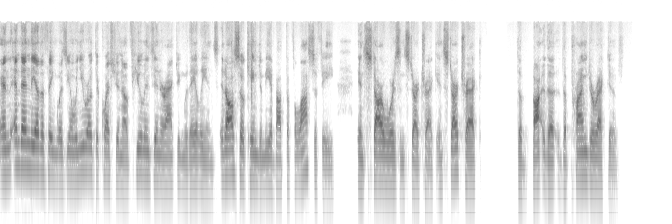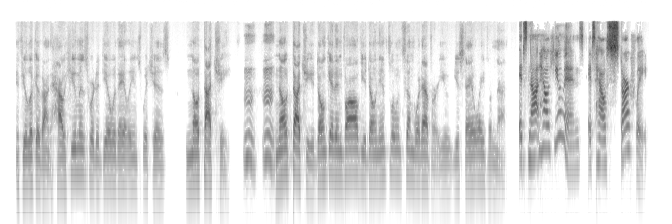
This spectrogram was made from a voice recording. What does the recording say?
know. And and then the other thing was, you know, when you wrote the question of humans interacting with aliens, it also came to me about the philosophy in Star Wars and Star Trek. In Star Trek, the the the prime directive, if you look at how humans were to deal with aliens, which is no touchy, Mm, mm. no touchy. You don't get involved. You don't influence them. Whatever. You you stay away from that. It's not how humans, it's how Starfleet.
